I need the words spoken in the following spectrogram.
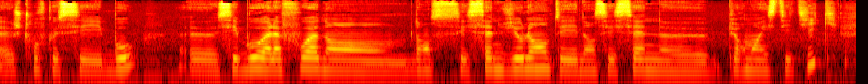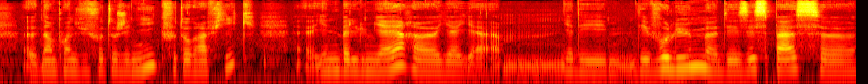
je trouve que c'est beau. C'est beau à la fois dans, dans ces scènes violentes et dans ces scènes purement esthétiques, d'un point de vue photogénique, photographique. Euh, il y a une belle lumière, euh, il y a, y y a des, des, volumes, des espaces. Euh,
